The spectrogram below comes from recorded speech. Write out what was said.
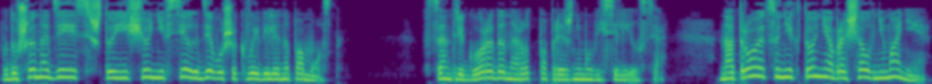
в душе надеясь, что еще не всех девушек вывели на помост. В центре города народ по-прежнему веселился. На троицу никто не обращал внимания.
